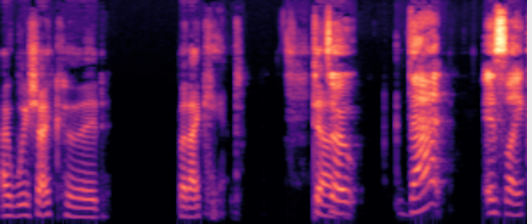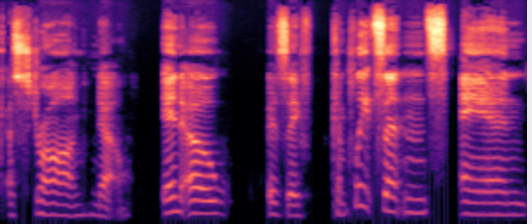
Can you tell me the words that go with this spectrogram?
I wish I could, but I can't. Done. So that is like a strong no. No is a complete sentence and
